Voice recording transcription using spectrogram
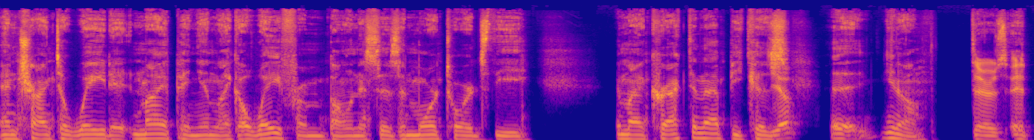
and trying to weight it, in my opinion, like away from bonuses and more towards the. Am I correct in that? Because, yep. uh, you know, there's it,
